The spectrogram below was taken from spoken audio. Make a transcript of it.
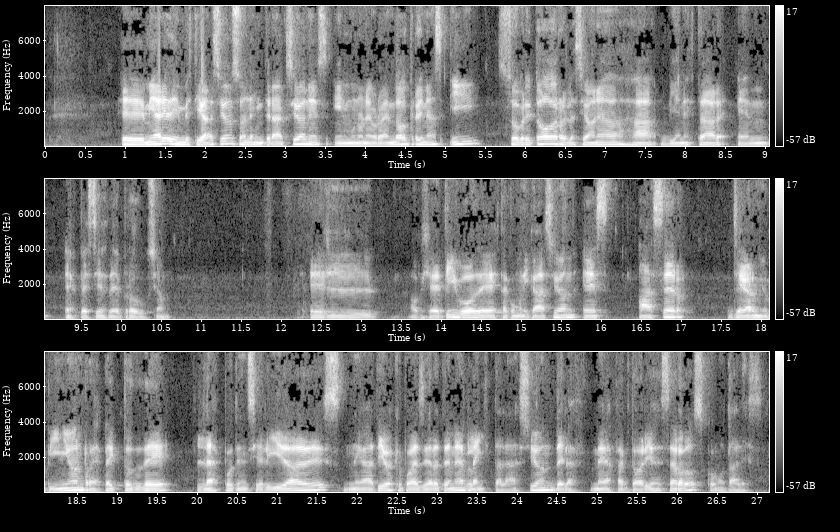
Eh, mi área de investigación son las interacciones inmunoneuroendocrinas y sobre todo relacionadas a bienestar en especies de producción. El objetivo de esta comunicación es hacer llegar mi opinión respecto de las potencialidades negativas que puede llegar a tener la instalación de las megafactorías de cerdos como tales.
